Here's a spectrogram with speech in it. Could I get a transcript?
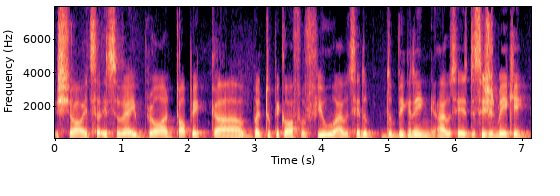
Sure, it's a, it's a very broad topic, uh, but to pick off a few, I would say the the beginning I would say is decision making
